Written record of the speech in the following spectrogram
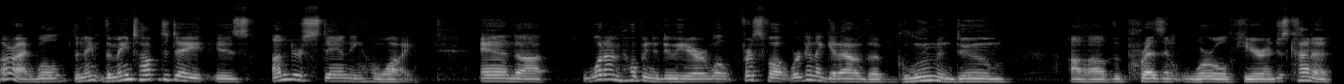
All right. Well, the name, the main topic today is understanding Hawaii, and uh, what I'm hoping to do here, well, first of all, we're going to get out of the gloom and doom of the present world here and just kind of,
